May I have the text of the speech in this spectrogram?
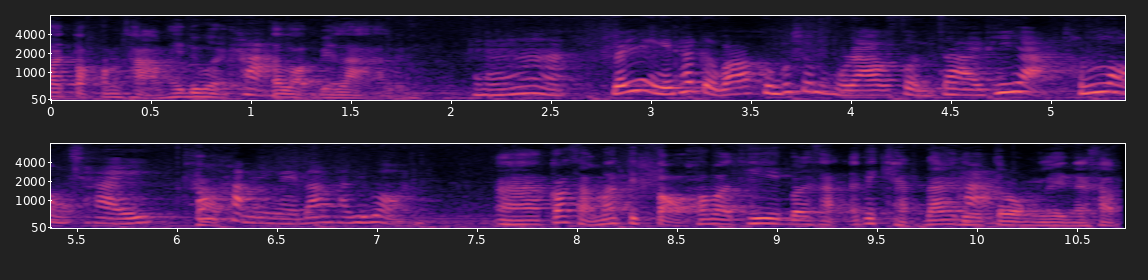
คอยตอบคำถามให้ด้วยค่ะ ตลอดเวลาเลย อ่าแล้วอย่างนี้ถ้าเกิดว่าคุณผู้ชมของเราสนใจที่อยากทดลองใช้ครับต้องทำยังไงบ้างคะพี่บอล อ่าก็สามารถติดต่อเข้ามาที่บริษัท a p p l i c a t ได้โดยค่ะ ตรงเลยนะครับ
